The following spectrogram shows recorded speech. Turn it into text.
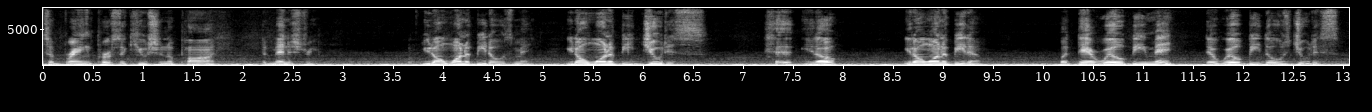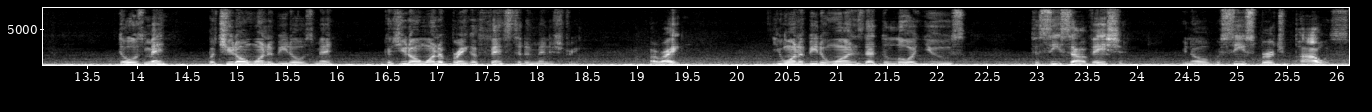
to bring persecution upon the ministry. You don't want to be those men. You don't want to be Judas. you know, you don't want to be them. But there will be men. There will be those Judas, those men. But you don't want to be those men because you don't want to bring offense to the ministry. All right? You want to be the ones that the Lord used to see salvation, you know, receive spiritual powers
